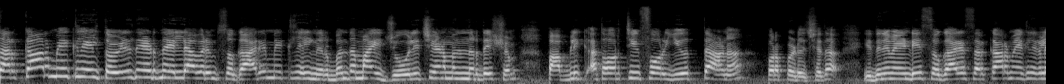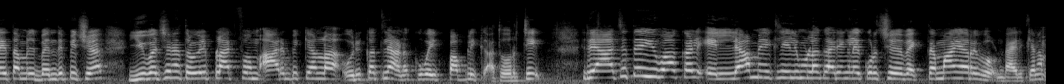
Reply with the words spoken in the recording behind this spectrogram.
സർക്കാർ മേഖലയിൽ തൊഴിൽ നേടുന്ന എല്ലാവരും സ്വകാര്യ മേഖലയിൽ നിർബന്ധമായി ജോലി ചെയ്യണമെന്ന നിർദ്ദേശം പബ്ലിക് അതോറിറ്റി ഫോർ യൂത്ത് ആണ് പുറപ്പെടുവിച്ചത്. ഇതിനുവേണ്ടി സ്വകാര്യ സർക്കാർ മേഖലകളെ തമ്മിൽ ബന്ധിപ്പിച്ച് യുവജന തൊഴിൽ പ്ലാറ്റ്ഫോം ആരംഭിക്കാനുള്ള ഒരുക്കത്തിലാണ് കുവൈറ്റ് പബ്ലിക് അതോറിറ്റി. രാജ്യത്തെ യുവാക്കൾ എല്ലാ മേഖലയിലുമുള്ള കാര്യങ്ങളെക്കുറിച്ച് വ്യക്തമായ അറിവ് ഉണ്ടായിരിക്കണം.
